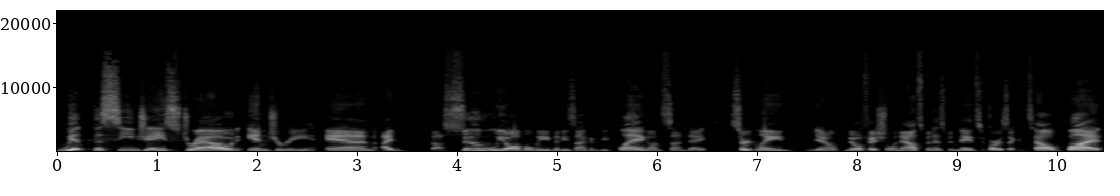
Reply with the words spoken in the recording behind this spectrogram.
with the CJ Stroud injury, and I assume we all believe that he's not going to be playing on Sunday. Certainly, you know, no official announcement has been made so far as I can tell. But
